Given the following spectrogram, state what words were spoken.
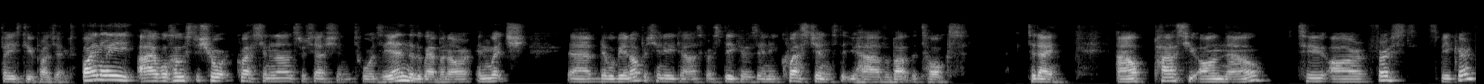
phase two project. Finally, I will host a short question and answer session towards the end of the webinar in which uh, there will be an opportunity to ask our speakers any questions that you have about the talks today. I'll pass you on now to our first speaker.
